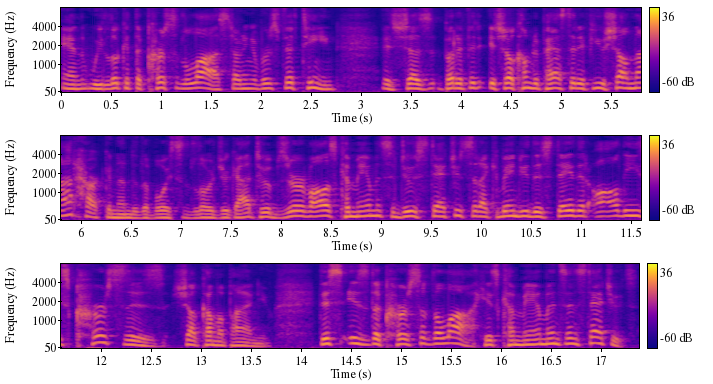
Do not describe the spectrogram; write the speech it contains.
and we look at the curse of the law, starting at verse 15, it says, But if it, it, shall come to pass that if you shall not hearken unto the voice of the Lord your God, to observe all his commandments, to do his statutes that I command you this day, that all these curses shall come upon you. This is the curse of the law, his commandments and statutes.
